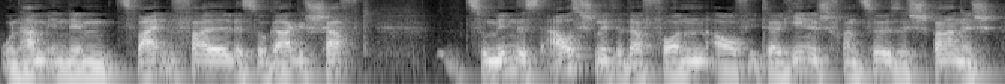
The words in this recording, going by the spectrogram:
Und haben in dem zweiten Fall es sogar geschafft, zumindest Ausschnitte davon auf Italienisch, Französisch, Spanisch,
